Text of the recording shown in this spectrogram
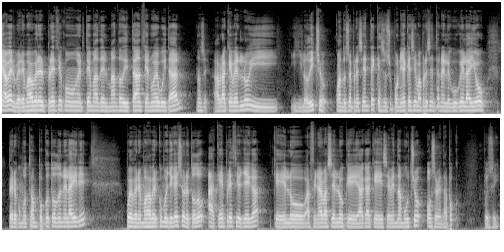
a ver, veremos a ver el precio con el tema del mando a distancia nuevo y tal, no sé, habrá que verlo y, y lo dicho, cuando se presente, que se suponía que se iba a presentar en el Google I.O., pero como está un poco todo en el aire, pues veremos a ver cómo llega y sobre todo a qué precio llega, que lo, al final va a ser lo que haga que se venda mucho o se venda poco. Pues sí.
